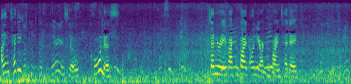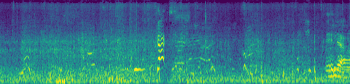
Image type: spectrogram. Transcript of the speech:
I think Teddy just keeps disappearing into little corners. Generally, if I can find Anya, I can find Teddy. Jax! Hello.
